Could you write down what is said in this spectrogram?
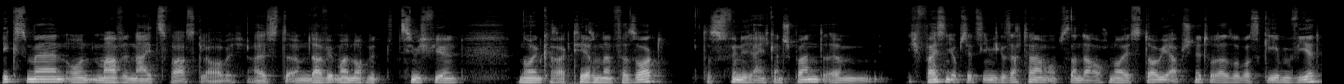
X-Men und Marvel Knights war es, glaube ich. Heißt, ähm, da wird man noch mit ziemlich vielen neuen Charakteren dann versorgt. Das finde ich eigentlich ganz spannend. Ähm, ich weiß nicht, ob sie jetzt irgendwie gesagt haben, ob es dann da auch neue Story-Abschnitte oder sowas geben wird.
